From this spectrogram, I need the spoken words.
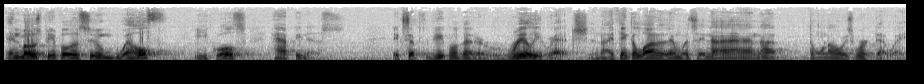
And most people assume wealth equals happiness, except the people that are really rich. And I think a lot of them would say, nah, not, don't always work that way.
